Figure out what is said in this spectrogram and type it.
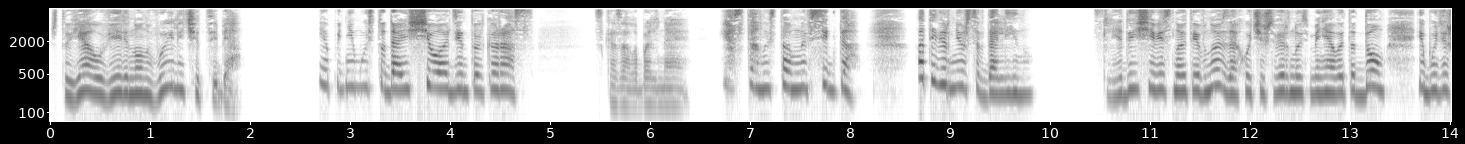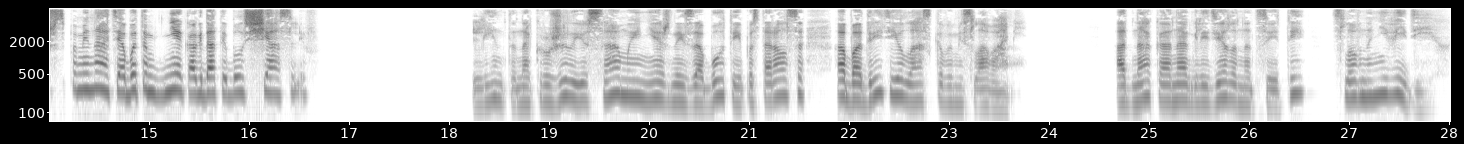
что я уверен, он вылечит тебя. «Я поднимусь туда еще один только раз», — сказала больная. «Я останусь там навсегда, а ты вернешься в долину. Следующей весной ты вновь захочешь вернуть меня в этот дом и будешь вспоминать об этом дне, когда ты был счастлив». Линтон окружил ее самой нежной заботой и постарался ободрить ее ласковыми словами. Однако она глядела на цветы, словно не видя их.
